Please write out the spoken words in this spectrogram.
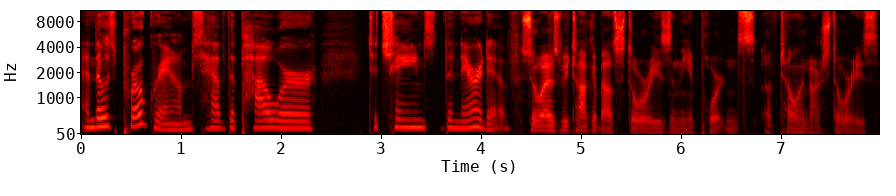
And those programs have the power to change the narrative. So, as we talk about stories and the importance of telling our stories,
